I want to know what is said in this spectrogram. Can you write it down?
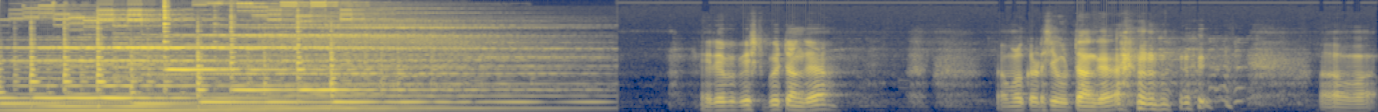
நிறைய பேர் பேசிட்டு போயிட்டாங்க. நம்மளை கடைசி விட்டாங்க. ஆமாம்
